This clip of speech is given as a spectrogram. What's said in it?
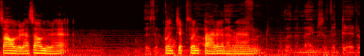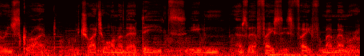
เศร้าอยู่นะเศร้าอยู่นะฮะ There's a เพื่อนเจ็บ clock เพื่อนตาย tower ด้วยกัน in ทั้งนั้น Hereford Where the names of the dead are inscribed. We try to honor their deeds, even as their faces fade from our memory.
